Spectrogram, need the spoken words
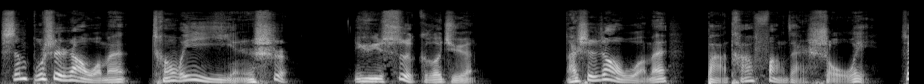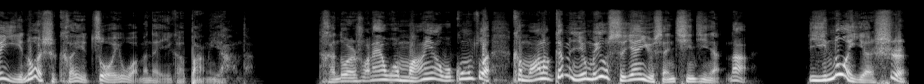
神不是让我们成为隐士。与世隔绝，而是让我们把它放在首位。所以以诺是可以作为我们的一个榜样的。很多人说：“哎呀，我忙呀，我工作可忙了，根本就没有时间与神亲近呀。”那以诺也是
